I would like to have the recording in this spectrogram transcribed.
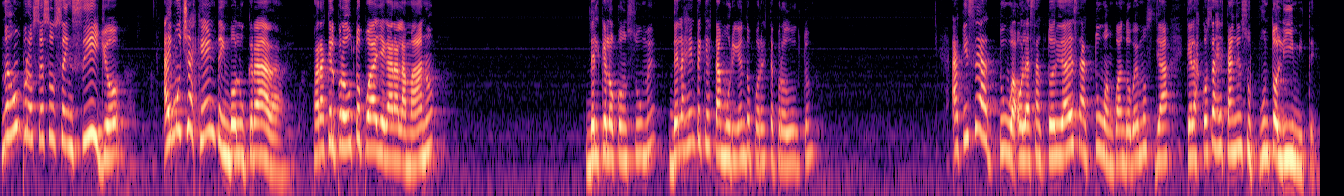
no es un proceso sencillo. Hay mucha gente involucrada para que el producto pueda llegar a la mano del que lo consume, de la gente que está muriendo por este producto. Aquí se actúa o las autoridades actúan cuando vemos ya que las cosas están en su punto límite.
